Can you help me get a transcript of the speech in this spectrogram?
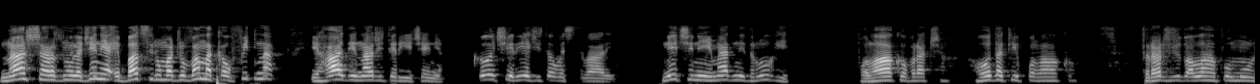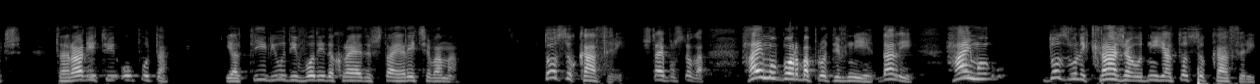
Naša razmulađenja i e, bacili mađu vama kao fitna i hajde nađite riječenja. Ko će riješiti ove stvari? Neće ni imati ni drugi. Polako, braća, hodati polako. Tražiti od Allaha pomoć. Tražiti uputa. Jel ti ljudi vodi do kraja do šta je reće vama? To su kafiri. Šta je posle toga? Hajmo borba protiv njih. Da li? Hajmo dozvoli kraža od njih, jel to su kafiri.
